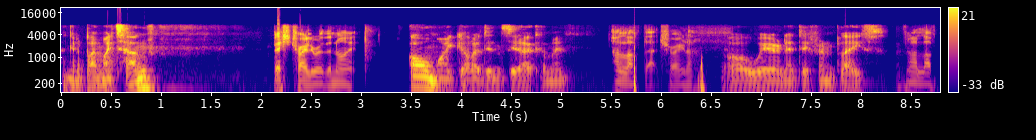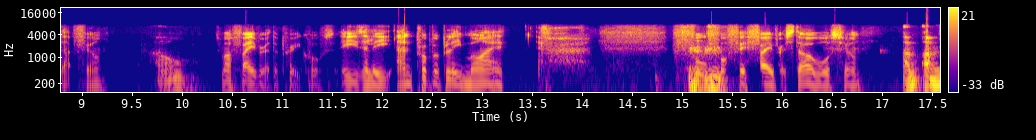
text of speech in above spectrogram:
I'm going to bite my tongue. Best trailer of the night. Oh my god, I didn't see that coming. I love that trailer. Oh, we're in a different place. I love that film. Oh, It's my favourite of the prequels, easily, and probably my fourth or fifth favourite Star Wars film. I'm I'm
